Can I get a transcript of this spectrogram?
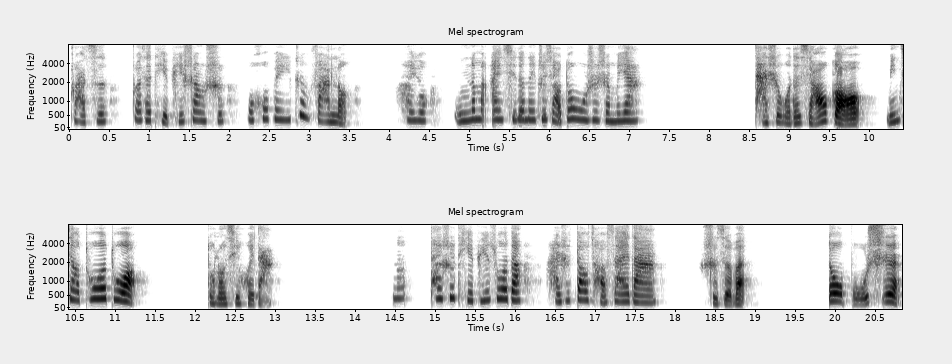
爪子抓在铁皮上时，我后背一阵发冷。”还有，你那么爱惜的那只小动物是什么呀？它是我的小狗，名叫托托。多罗西回答。那它是铁皮做的还是稻草塞的？狮子问。都不是。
